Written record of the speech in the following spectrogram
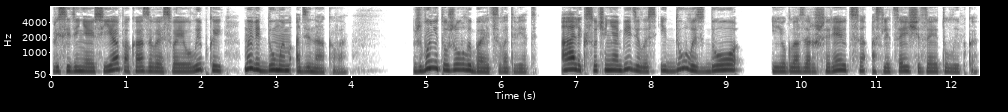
Присоединяюсь я, показывая своей улыбкой, мы ведь думаем одинаково. Жвунит уже улыбается в ответ. Алекс очень обиделась и дулась до... Ее глаза расширяются, а с лица исчезает улыбка.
